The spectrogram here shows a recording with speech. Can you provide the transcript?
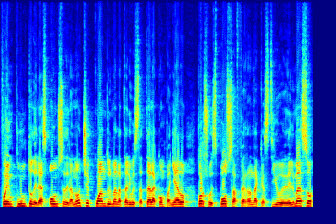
Fue en punto de las 11 de la noche cuando el mandatario estatal, acompañado por su esposa Fernanda Castillo de Del Mazo,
